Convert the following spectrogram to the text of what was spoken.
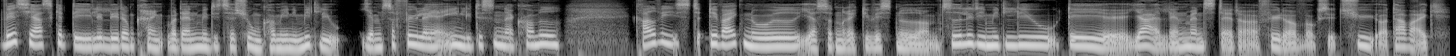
hvis jeg skal dele lidt omkring, hvordan meditation kom ind i mit liv, jamen så føler jeg egentlig, det sådan er kommet gradvist. Det var ikke noget, jeg sådan rigtig vidste noget om tidligt i mit liv. Det, øh, jeg er landmandsdatter og født og opvokset i Thy, og der var ikke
